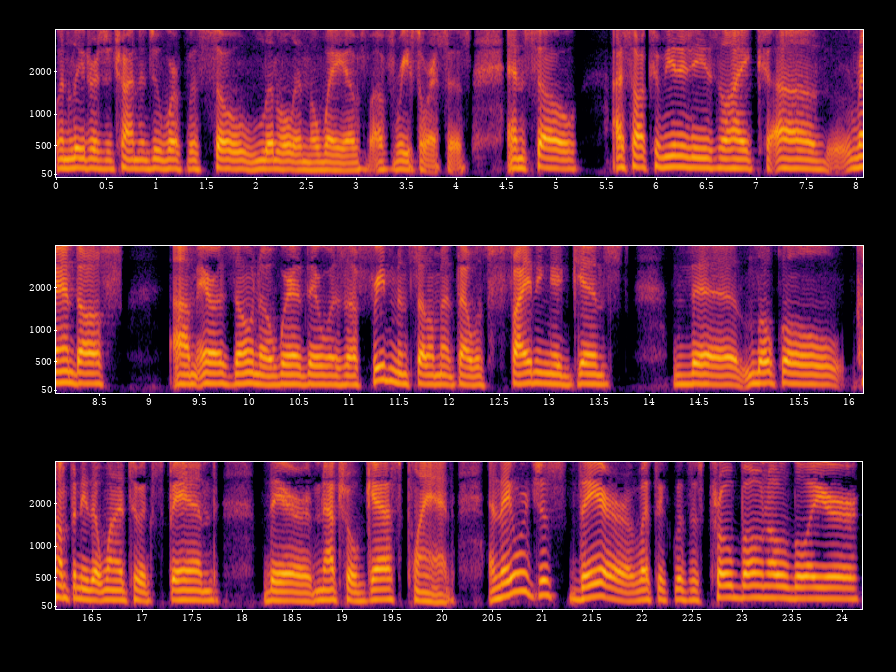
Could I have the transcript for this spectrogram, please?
when leaders are trying to do work with so little in the way of of resources. And so I saw communities like uh, Randolph um, Arizona, where there was a freedman settlement that was fighting against the local company that wanted to expand their natural gas plant. And they were just there with, the, with this pro bono lawyer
